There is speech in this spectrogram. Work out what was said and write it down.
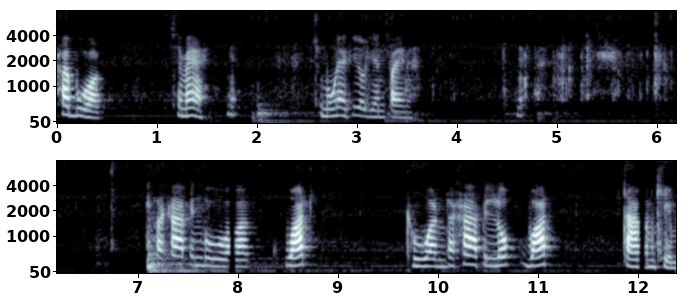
ค่าบวกใช่ไหมเนี่ยชั่วโมงแรกที่เราเรียนไปนะเนี่ยถ้าค่าเป็นบวกวัด ทวนถ้าค่าเป็นลบวัดตามเข็ม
